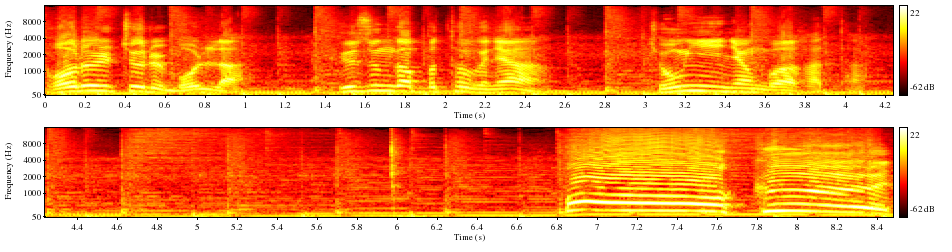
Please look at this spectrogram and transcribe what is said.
걸을 줄을 몰라 그 순간부터 그냥 종이 인형과 같아 오 굿!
